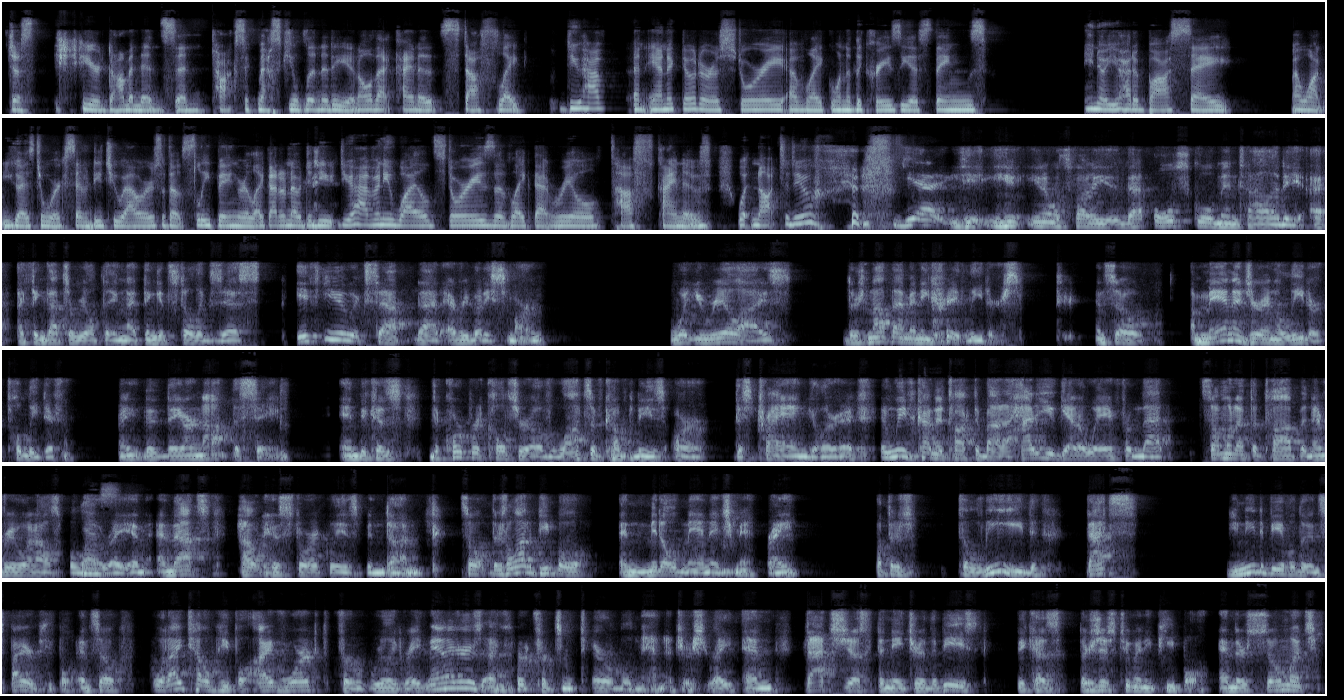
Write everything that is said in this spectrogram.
just sheer dominance and toxic masculinity and all that kind of stuff. Like, do you have an anecdote or a story of like one of the craziest things? You know, you had a boss say, I want you guys to work 72 hours without sleeping or like I don't know. Did you do you have any wild stories of like that real tough kind of what not to do? Yeah you, you, know what's funny. That old school mentality I, I think that's a real thing. I think it still exists if you accept that everybody's smart what you realize there's not that many great leaders. And so a manager and a leader totally different right? They are not the same. And because the corporate culture of lots of companies are this triangular and we've kind of talked about it how do you get away from that someone at the top and everyone else below yes. right? And and that's how it historically has been done. So there's a lot of people in middle management right but there's to lead that's you need to be able to inspire people and so what I tell people, I've worked for really great managers and I've worked for some terrible managers, right? And that's just the nature of the beast because there's just too many people and there's so much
